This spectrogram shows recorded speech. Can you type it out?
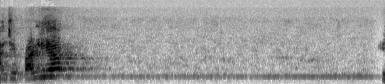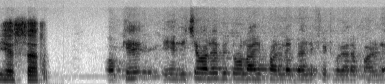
हाँ जी पढ़ लिया यस सर ओके ये नीचे वाले भी दो लाइन पढ़ ले बेनिफिट वगैरह पढ़ ले।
